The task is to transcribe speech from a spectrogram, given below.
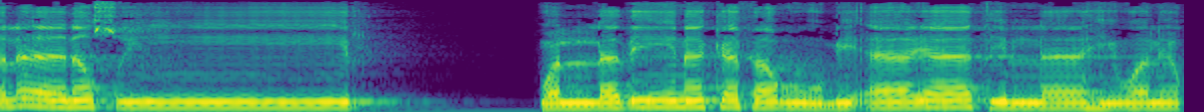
ولا نصير. والذين كفروا بآيات الله ولقائه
